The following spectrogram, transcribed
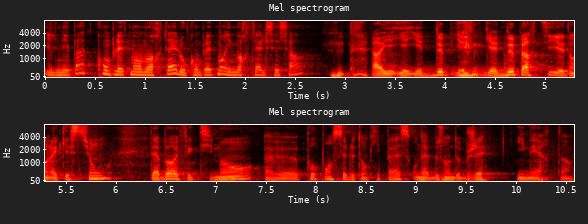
Il n'est pas complètement mortel ou complètement immortel, c'est ça? Alors il y, a deux parties dans la question. D'abord, effectivement, euh, pour penser le temps qui passe, on a besoin d'objets inertes. Hein.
